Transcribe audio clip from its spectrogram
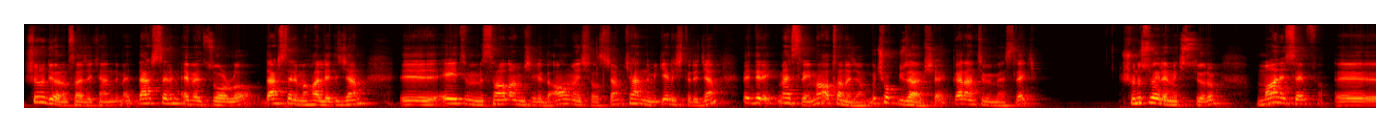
Şunu diyorum sadece kendime. Derslerim evet zorlu. Derslerimi halledeceğim. E, eğitimimi sağlam bir şekilde almaya çalışacağım. Kendimi geliştireceğim ve direkt mesleğime atanacağım. Bu çok güzel bir şey. Garanti bir meslek. Şunu söylemek istiyorum. Maalesef e,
